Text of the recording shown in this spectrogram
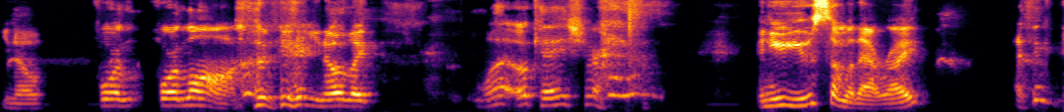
you know, for for long you know like what? Okay sure. And you use some of that right? I think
